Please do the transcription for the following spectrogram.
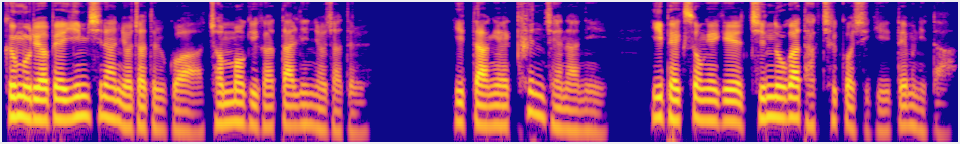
그 무렵에 임신한 여자들과 젖먹이가 딸린 여자들. 이 땅에 큰 재난이 이 백성에게 진노가 닥칠 것이기 때문이다.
